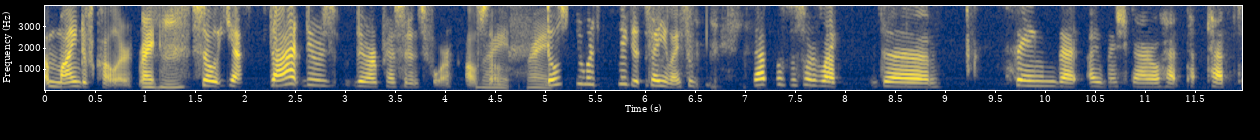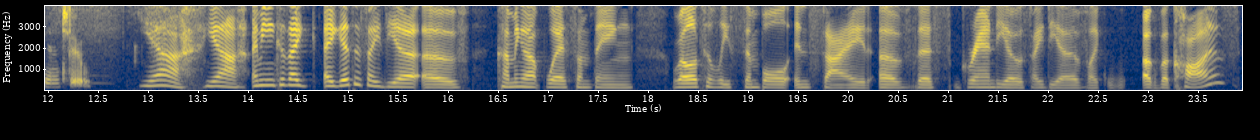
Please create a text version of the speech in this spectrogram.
a mind of color, right? Mhm. So yes, that there's there are precedents for also right right those two were the biggest. So anyway, so that was the sort of like the thing that I wish Garo had t- tapped into. Yeah, yeah. I mean, because I I get this idea of coming up with something relatively simple inside of this grandiose idea of like of a cause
